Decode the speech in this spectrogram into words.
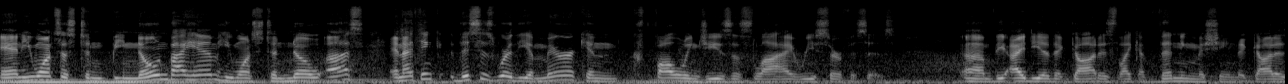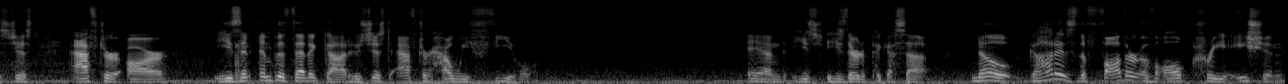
And he wants us to be known by him. He wants to know us. And I think this is where the American following Jesus lie resurfaces. Um, the idea that God is like a vending machine, that God is just after our, he's an empathetic God who's just after how we feel. And he's, he's there to pick us up. No, God is the father of all creation,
